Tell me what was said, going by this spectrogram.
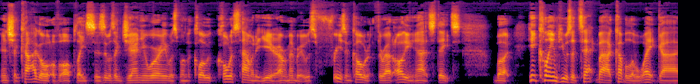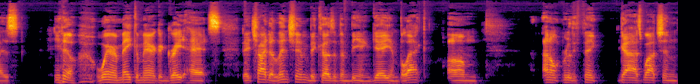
in Chicago, of all places. It was like January. It was one of the coldest time of the year. I remember it was freezing cold throughout all the United States. But he claimed he was attacked by a couple of white guys, you know, wearing Make America Great hats. They tried to lynch him because of him being gay and black. Um, I don't really think guys watching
